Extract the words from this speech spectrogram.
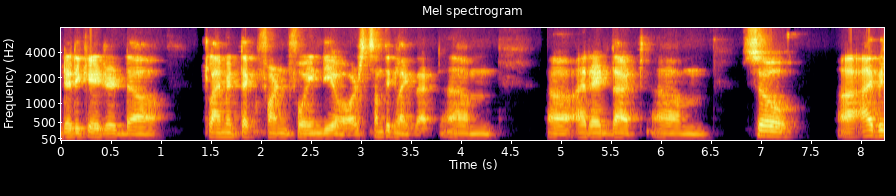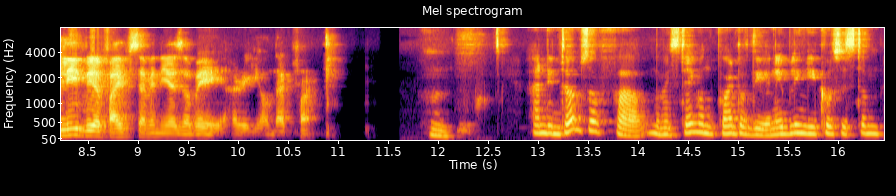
dedicated uh, climate tech fund for India or something like that. Um, uh, I read that. Um, so uh, I believe we are five, seven years away, Hari, on that front. Hmm. And in terms of, uh, I mean, staying on the point of the enabling ecosystem,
